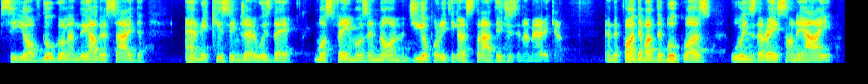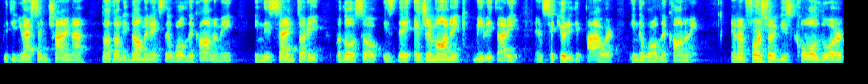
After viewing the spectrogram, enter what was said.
CEO of Google, and the other side, Henry Kissinger, who is the most famous and known geopolitical strategies in America. And the point about the book was who wins the race on AI between US and China not only dominates the world economy in this century, but also is the hegemonic military and security power in the world economy. And unfortunately, this Cold War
